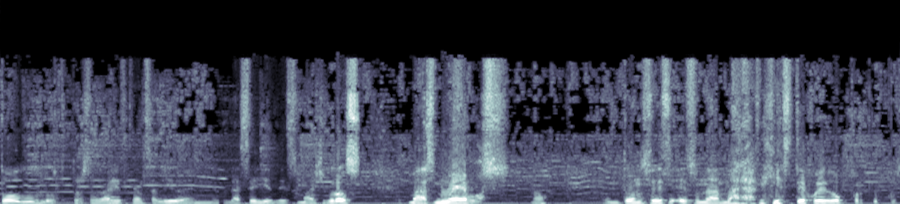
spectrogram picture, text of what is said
todos los personajes que han salido en la serie de Smash Bros. más nuevos, ¿no? Entonces es una maravilla este juego porque pues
